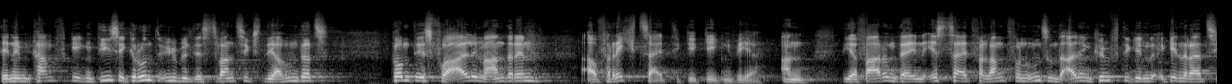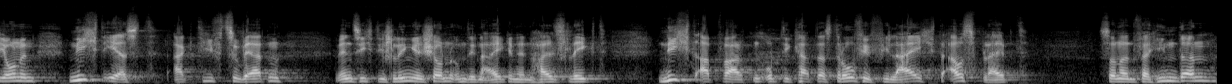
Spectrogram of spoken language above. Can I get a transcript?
Denn im Kampf gegen diese Grundübel des 20. Jahrhunderts kommt es vor allem anderen auf rechtzeitige Gegenwehr an. Die Erfahrung der NS-Zeit verlangt von uns und allen künftigen Generationen nicht erst aktiv zu werden, wenn sich die Schlinge schon um den eigenen Hals legt, nicht abwarten, ob die Katastrophe vielleicht ausbleibt, sondern verhindern,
